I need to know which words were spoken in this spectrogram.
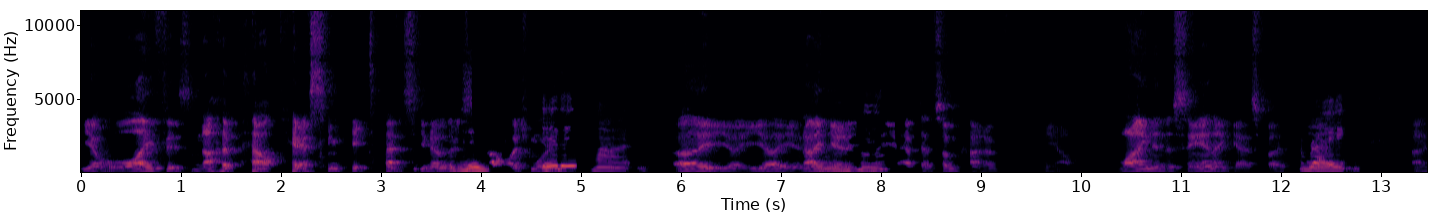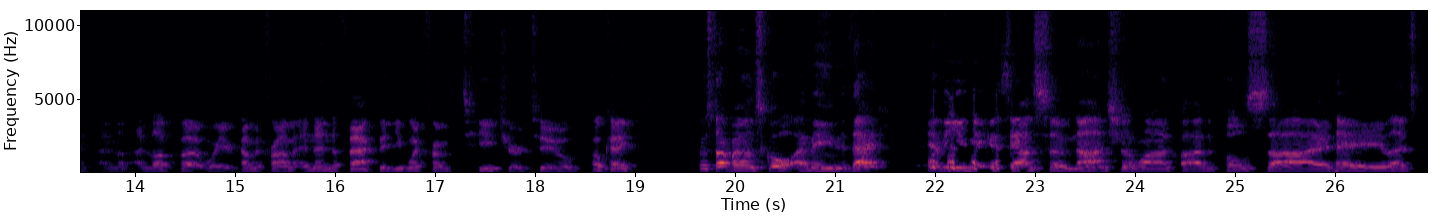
you know life is not about passing a test you know there's so much more it is not. Ay, ay, ay. and i get mm-hmm. it you have to have some kind of you know line in the sand i guess but boy, right. I, I, lo- I love uh, where you're coming from and then the fact that you went from teacher to okay go start my own school i mean that I mean, you make it sound so nonchalant by the pool side. Hey, let's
